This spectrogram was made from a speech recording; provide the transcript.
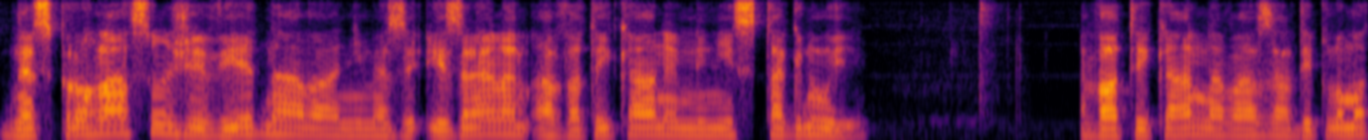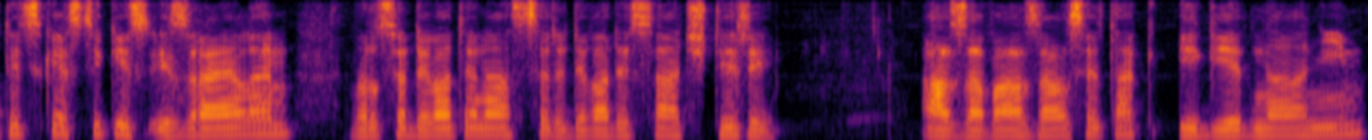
dnes prohlásil, že vyjednávání mezi Izraelem a Vatikánem nyní stagnují. Vatikán navázal diplomatické styky s Izraelem v roce 1994 a zavázal se tak i k jednáním,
